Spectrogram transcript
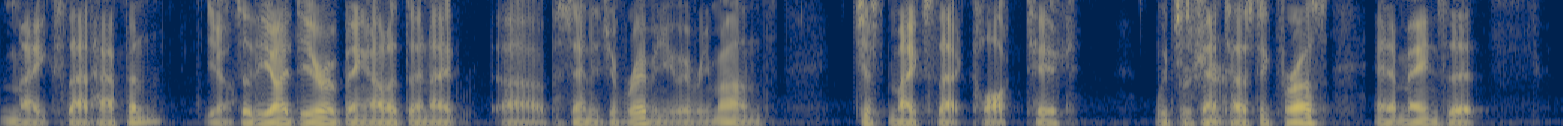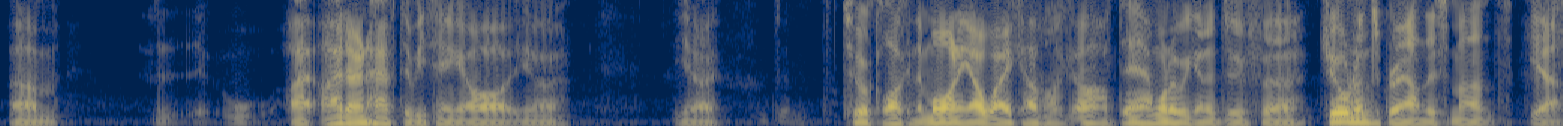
makes that happen Yeah. so the idea of being able to donate uh, a percentage of revenue every month just makes that clock tick which is sure. fantastic for us and it means that I, I don't have to be thinking, oh, you know, you know, two o'clock in the morning, I wake up I'm like, oh, damn, what are we going to do for children's ground this month? Yeah.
